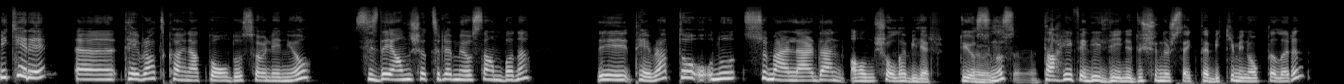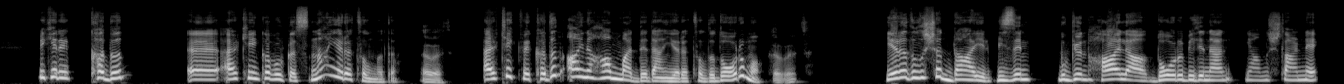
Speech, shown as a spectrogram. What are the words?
Bir kere e, Tevrat kaynaklı olduğu söyleniyor. Siz de yanlış hatırlamıyorsam bana e, Tevrat da onu Sümerlerden almış olabilir diyorsunuz. Evet, evet. Tahrif edildiğini düşünürsek tabii kimi noktaların. Bir kere kadın e, erkeğin kaburgasından yaratılmadı. Evet. Erkek ve kadın aynı ham maddeden yaratıldı doğru mu? Evet. Yaratılışa dair bizim bugün hala doğru bilinen yanlışlar ne?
